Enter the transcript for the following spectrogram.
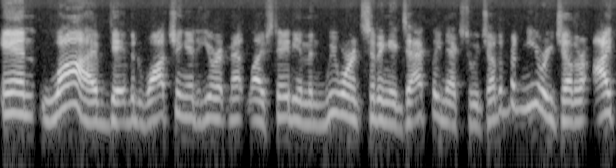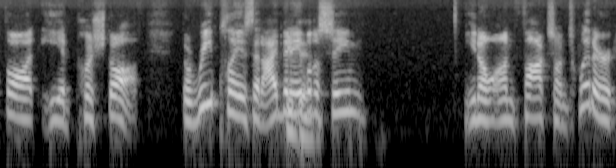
And live, David, watching it here at MetLife Stadium, and we weren't sitting exactly next to each other, but near each other, I thought he had pushed off. The replays that I've been he able did. to see, you know, on Fox on Twitter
